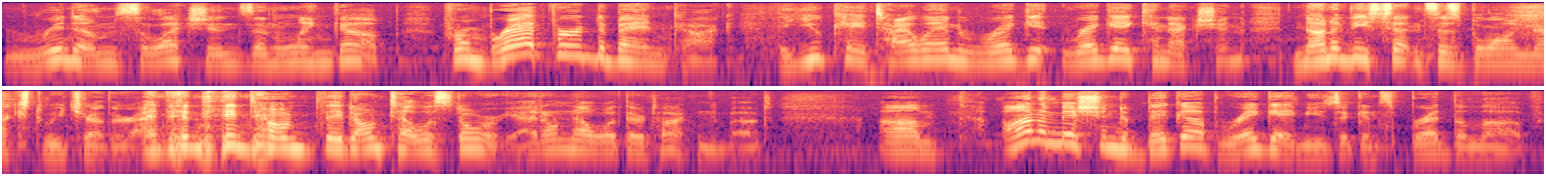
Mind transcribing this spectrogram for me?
rhythm selections and link up. From Bradford to Bangkok, the UK Thailand reggae, reggae connection. None of these sentences belong next to each other. I, they, they don't they don't tell a story. I don't know what they're talking about. Um, on a mission to big up reggae music and spread the love.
